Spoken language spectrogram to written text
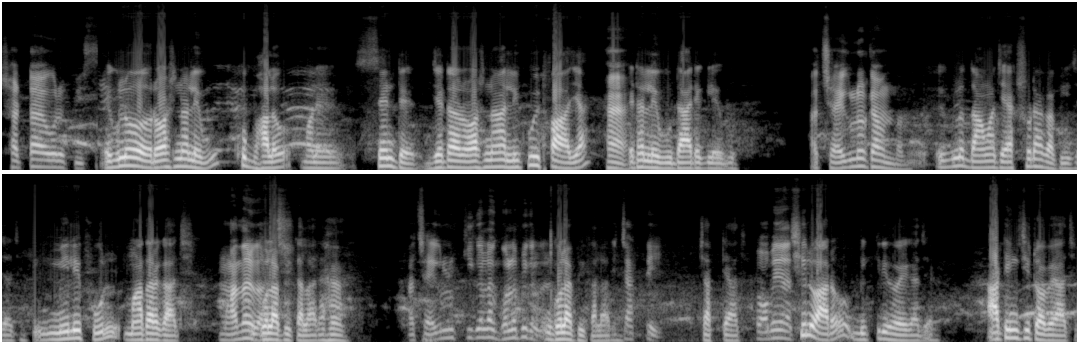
ষাট টাকা করে পিস এগুলো রসনা লেবু খুব ভালো মানে সেন্টের যেটা রসনা লিকুইড পাওয়া যায় হ্যাঁ। এটা লেবু ডাইরেক্ট লেবু। আচ্ছা এগুলোর কেমন দাম? এগুলোর দাম আছে একশো টাকা পিস আছে। মিলি ফুল মাদার গাছ। মাদার গোলাপি কালার হ্যাঁ। আচ্ছা এগুলো কি কালার? গোলাপি কালার? গোলাপি কালার। চারটেই? চারটে আছে। টবে আছে? ছিল আরও বিক্রি হয়ে গেছে। আট ইঞ্চি টবে আছে।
